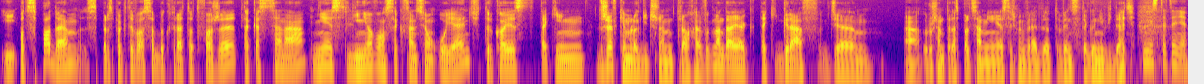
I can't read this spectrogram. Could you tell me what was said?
i pod spodem, z perspektywy osoby, która to tworzy, taka scena nie jest liniową sekwencją ujęć, tylko jest takim drzewkiem logicznym trochę. Wygląda jak taki graf, gdzie a, ruszam teraz palcami, jesteśmy w radio, więc tego nie widać. Niestety nie.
